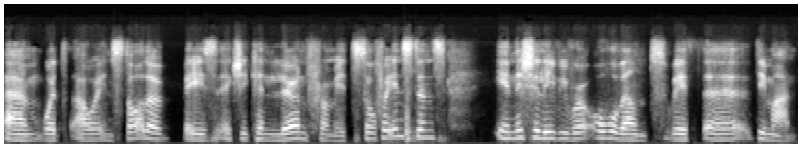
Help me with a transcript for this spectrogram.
um, what our installer base actually can learn from it. So, for instance, initially we were overwhelmed with uh, demand,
